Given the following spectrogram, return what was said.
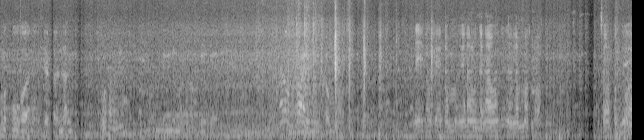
Makuha na siya tanan. Wah, ano? Hindi na makapigil. Ang kamot. Di, no, kaya tamo, yan ang tanawon, yung lamas ba? Sa pagkuha.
